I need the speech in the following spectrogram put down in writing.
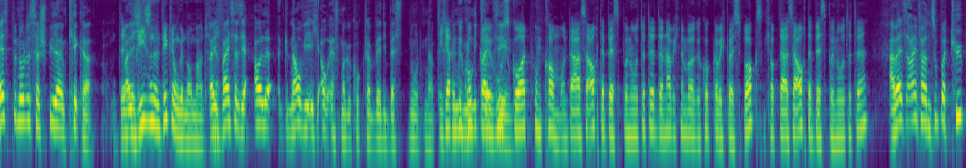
Bestbenotester Spieler im Kicker. Der Weil eine ich- Riesenentwicklung genommen hat. Weil ich weiß, dass ihr alle, genau wie ich auch erstmal geguckt habt, wer die besten Noten habt. Ich habe geguckt bei whoscored.com und da ist er auch der Bestbenotete. Dann habe ich nochmal geguckt, glaube ich, bei Spox. Ich glaube, da ist er auch der Bestbenotete. Aber er ist auch einfach ein super Typ.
